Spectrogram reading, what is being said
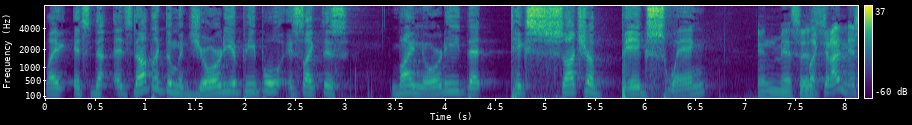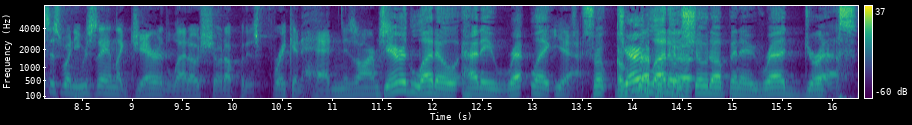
Like it's not it's not like the majority of people. It's like this minority that takes such a big swing. And misses. Like, did I miss this when you were saying like Jared Leto showed up with his freaking head in his arms? Jared Leto had a rep like Yeah. So Jared Leto showed up in a red dress.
